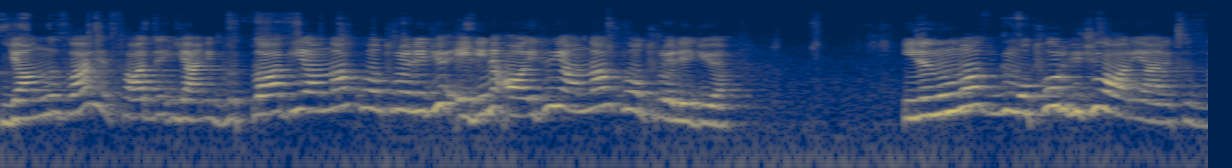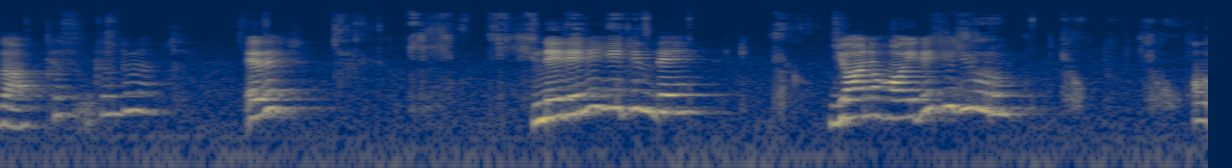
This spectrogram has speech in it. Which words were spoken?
Yalnız var ya sadece yani gırtlağı bir yandan kontrol ediyor, elini ayrı yandan kontrol ediyor. İnanılmaz bir motor gücü var yani kızda. Kız kız değil mi? Evet. Nereni yedim be? Yani hayret ediyorum. Aa.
